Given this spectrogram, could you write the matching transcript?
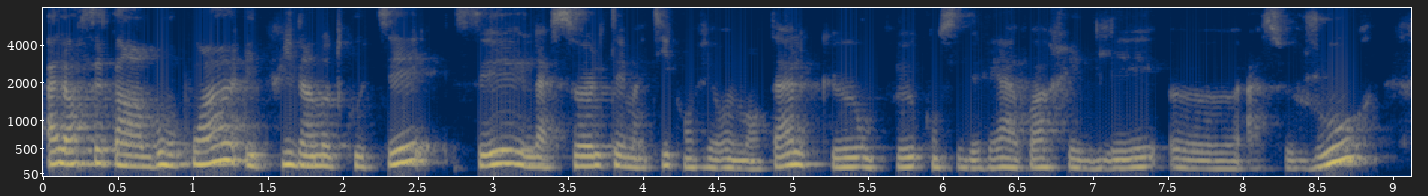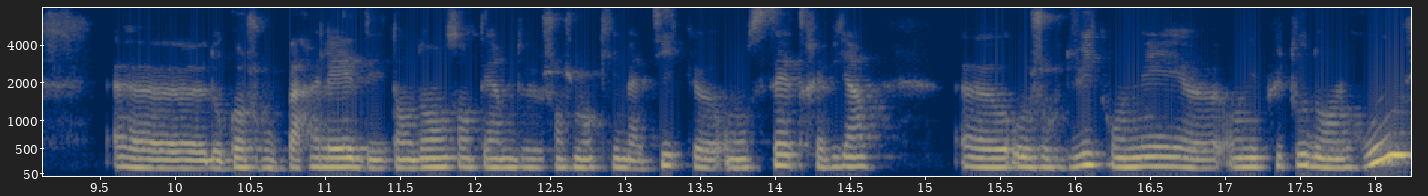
Alors c'est un bon point. Et puis d'un autre côté, c'est la seule thématique environnementale qu'on peut considérer avoir réglée euh, à ce jour. Euh, donc quand je vous parlais des tendances en termes de changement climatique, euh, on sait très bien aujourd'hui qu'on est, on est plutôt dans le rouge.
